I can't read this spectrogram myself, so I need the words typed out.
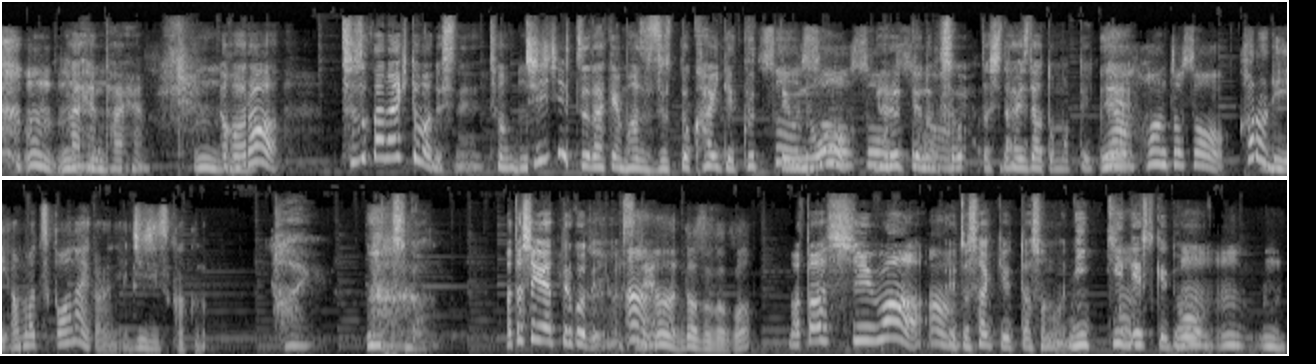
大変大変。だから、続かない人はですねその事実だけまずずっと書いていくっていうのをやるっていうのがすごい私大事だと思っていて。いや本当そう。カロリーあんま使わないからね事実書くの。はい。確か私がやってること言いますね。うんうん、どうぞどうぞ。私は、うん、えっと、さっき言ったその日記ですけど、うんうんうん、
